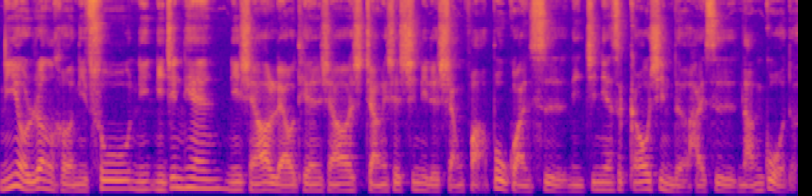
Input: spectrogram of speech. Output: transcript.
你有任何你出你你今天你想要聊天，想要讲一些心里的想法，不管是你今天是高兴的还是难过的，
